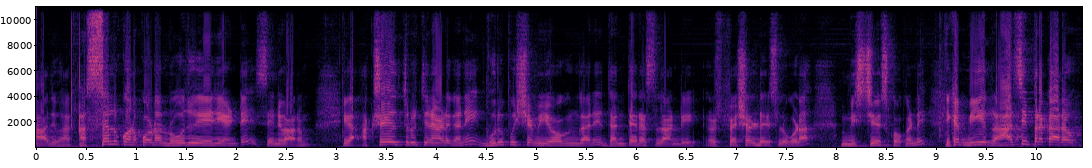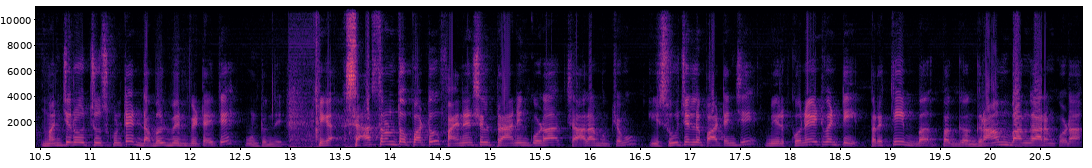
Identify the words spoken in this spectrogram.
ఆదివారం. అస్సలు కొనుక్కోవడం రోజు ఏది అంటే శనివారం. ఇక అక్షయ తృతి నాడు కానీ గురు పుష్యం యోగం కానీ ధన్తెరస్ లాంటి స్పెషల్ డేస్లో కూడా మిస్ చేసుకోకండి. ఇక మీ రాశి ప్రకారం మంచి రోజు చూసుకుంటే డబుల్ బెనిఫిట్ అయితే ఉంటుంది. ఇక శాస్త్రంతో పాటు ఫైనాన్షియల్ ప్లానింగ్ కూడా చాలా ముఖ్యము. ఈ సూచనలు పాటించి మీరు కొనేటువంటి ప్రతి బ- ప- గ్రామ్ బంగారం కూడా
